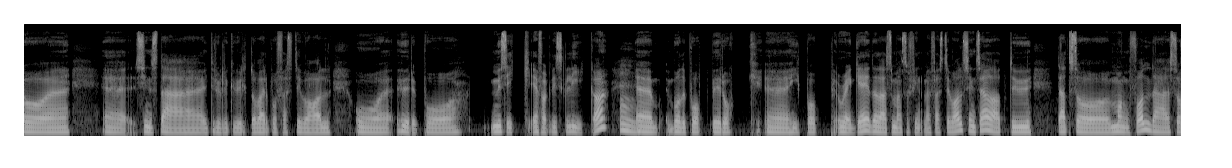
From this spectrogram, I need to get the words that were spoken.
Og eh, synes det er utrolig kult å være på festival og høre på musikk jeg faktisk liker. Eh, både pop, rock, eh, hiphop, reggae. Det er det som er så fint med festival, syns jeg. At du det er et så mangfold, det er så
